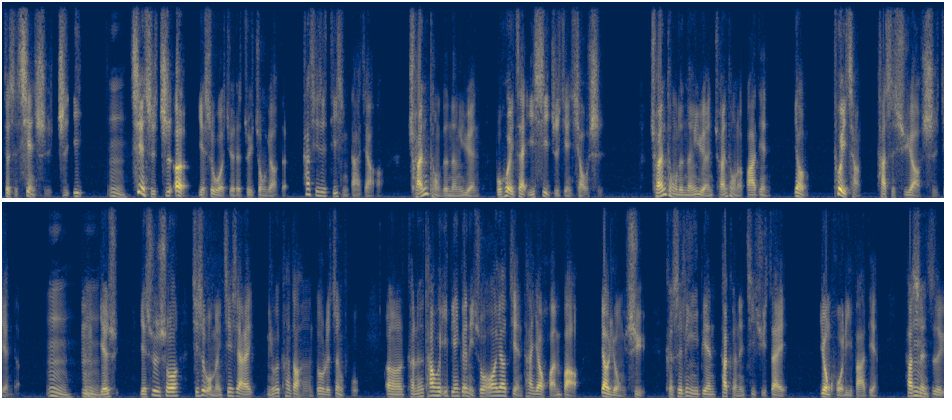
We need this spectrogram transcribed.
这是现实之一。嗯，现实之二也是我觉得最重要的。它其实提醒大家啊，传统的能源不会在一夕之间消失，传统的能源、传统的发电要退场，它是需要时间的。嗯嗯，也是，也就是说，其实我们接下来你会看到很多的政府，呃，可能他会一边跟你说哦，要减碳、要环保、要永续。可是另一边，他可能继续在用火力发电，他甚至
